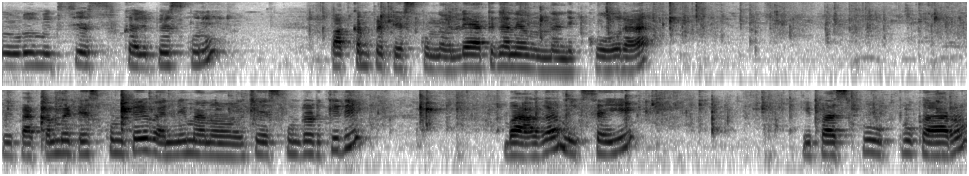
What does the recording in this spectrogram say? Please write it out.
మూడు మిక్స్ చేసి కలిపేసుకుని పక్కన పెట్టేసుకుందాం. లేతగానే ఉందండి కూర. ఇది పక్కన పెట్టేసుకుంటే ఇవన్నీ మనం చేసుకుంటాడికి ఇది బాగా మిక్స్ అయ్యి ఈ పసుపు ఉప్పు కారం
